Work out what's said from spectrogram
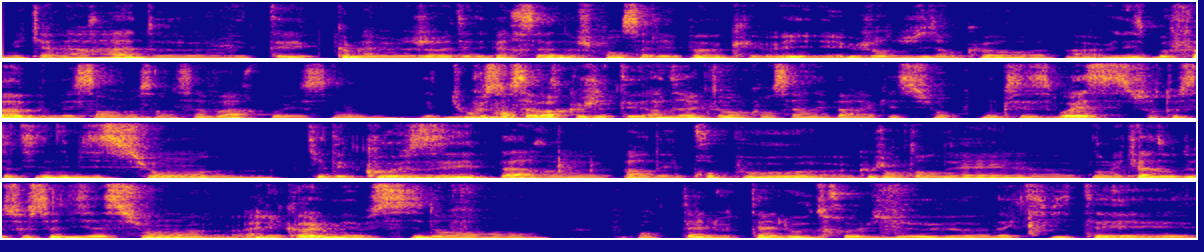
mes camarades euh, étaient, comme la majorité des personnes, je pense à l'époque et, aujourd'hui encore, euh, lesbophobes, mais sans, le savoir, quoi. Et, sans, du coup, sans savoir que j'étais indirectement concerné par la question. Donc c'est ouais, c'est surtout cette inhibition qui était causée par par des propos que j'entendais dans mes cadres de socialisation à l'école, mais aussi dans dans tel ou tel autre lieu euh, d'activité,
